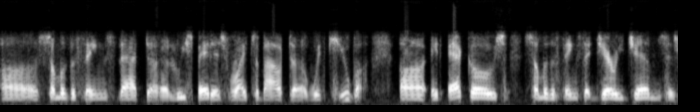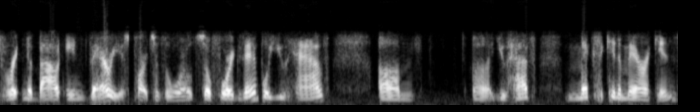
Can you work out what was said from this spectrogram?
uh, some of the things that uh, Luis Perez writes about uh, with Cuba. Uh, it echoes some of the things that Jerry Gems has written about in various parts of the world. So, for example, you have um, uh, you have Mexican Americans,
